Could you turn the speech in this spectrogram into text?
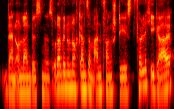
dein Online-Business oder wenn du noch ganz am Anfang stehst, völlig egal.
